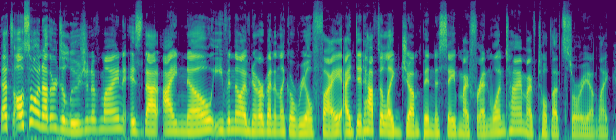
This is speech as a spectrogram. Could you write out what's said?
That's also another delusion of mine is that I know even though I've never been in like a real fight, I did have to like jump in to save my friend one time. I've told that story on like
